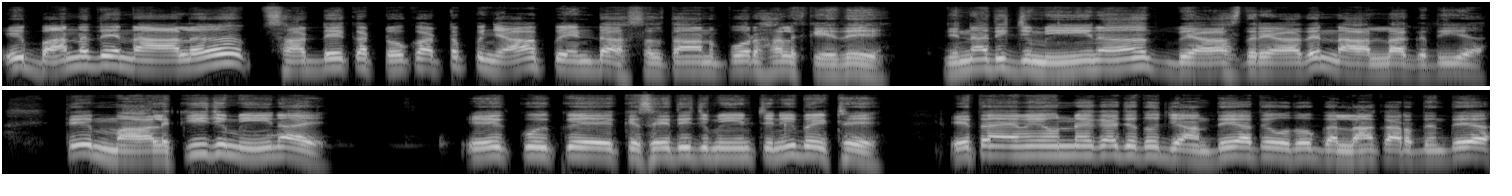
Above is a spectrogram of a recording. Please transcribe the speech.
ਇਹ ਬੰਨ ਦੇ ਨਾਲ ਸਾਡੇ ਘੱਟੋ ਘੱਟ 50 ਪਿੰਡ ਆ ਸੁਲਤਾਨਪੁਰ ਹਲਕੇ ਦੇ, ਜਿਨ੍ਹਾਂ ਦੀ ਜ਼ਮੀਨ ਬਿਆਸ ਦਰਿਆ ਦੇ ਨਾਲ ਲੱਗਦੀ ਆ। ਤੇ ਮਾਲਕੀ ਜ਼ਮੀਨ ਆ ਇਹ। ਕੋਈ ਕਿਸੇ ਦੀ ਜ਼ਮੀਨ 'ਚ ਨਹੀਂ ਬੈਠੇ। ਇਹ ਤਾਂ ਐਵੇਂ ਉਹਨੇ ਕਿਹਾ ਜਦੋਂ ਜਾਂਦੇ ਆ ਤੇ ਉਦੋਂ ਗੱਲਾਂ ਕਰ ਦਿੰਦੇ ਆ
